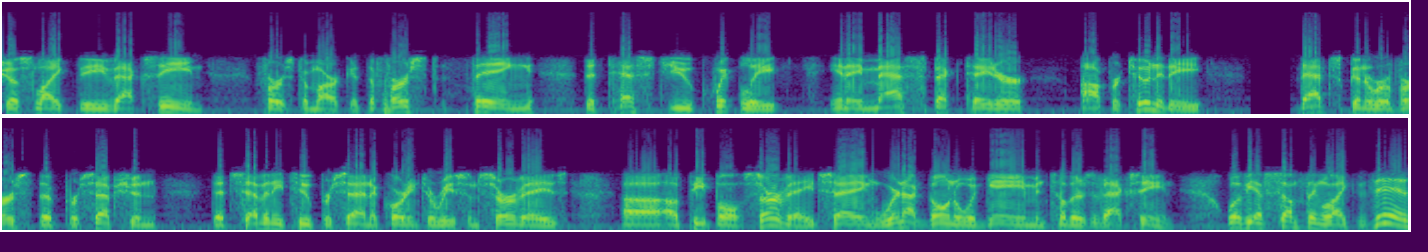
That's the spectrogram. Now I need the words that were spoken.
just like the vaccine first to market the first thing that tests you quickly in a mass spectator opportunity that's going to reverse the perception that 72%, according to recent surveys uh, of people surveyed, saying we're not going to a game until there's a vaccine. Well, if you have something like this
